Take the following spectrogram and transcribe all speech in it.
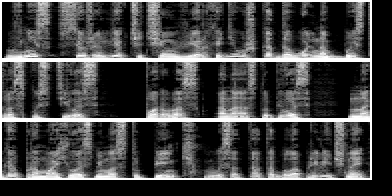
Вниз все же легче, чем вверх, и девушка довольно быстро спустилась. Пару раз она оступилась, нога промахивалась мимо ступеньки, высота-то была приличной.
